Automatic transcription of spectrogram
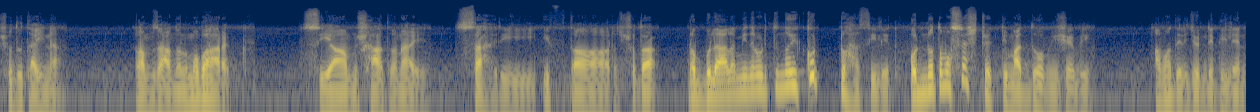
শুধু তাই না, রমজানুল মুবারক, সিয়াম, সাধনায়, সাহরি, ইফতার, সদা রব্বুল আলমিনের অর্থ নৈকট্য হাসিলের অন্যতম শ্রেষ্ঠ একটি মাধ্যম হিসেবে আমাদের জন্য দিলেন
